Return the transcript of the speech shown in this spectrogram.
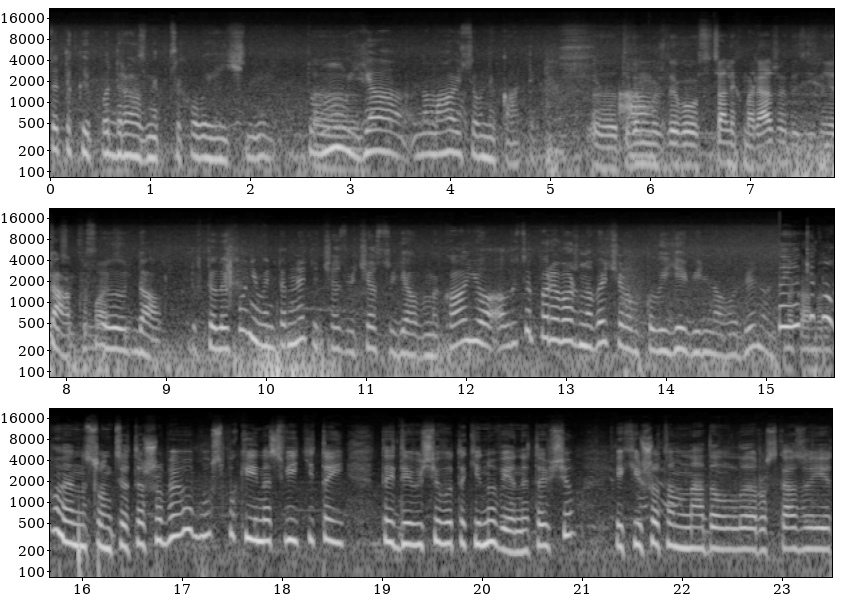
це такий подразник психологічний. Тому Е. я намагаюся уникати. Е, То ви, А. можливо, в соціальних мережах десь дізнаєтесь Так, інформацію? е, да. В телефоні, в інтернеті час від часу я вмикаю, але це переважно вечором, коли є вільна година. на камеру? Головне на сонце, та щоб був спокій на світі, та й, та й дивишся отакі новини, та й все. Які що там надал розказує,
